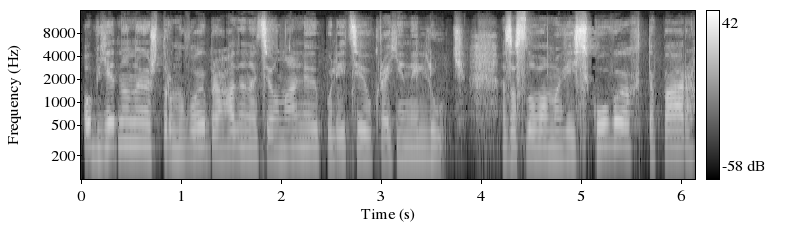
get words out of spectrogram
об'єднаної штурмової бригади Національної поліції України Людь. За словами військових, тепер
